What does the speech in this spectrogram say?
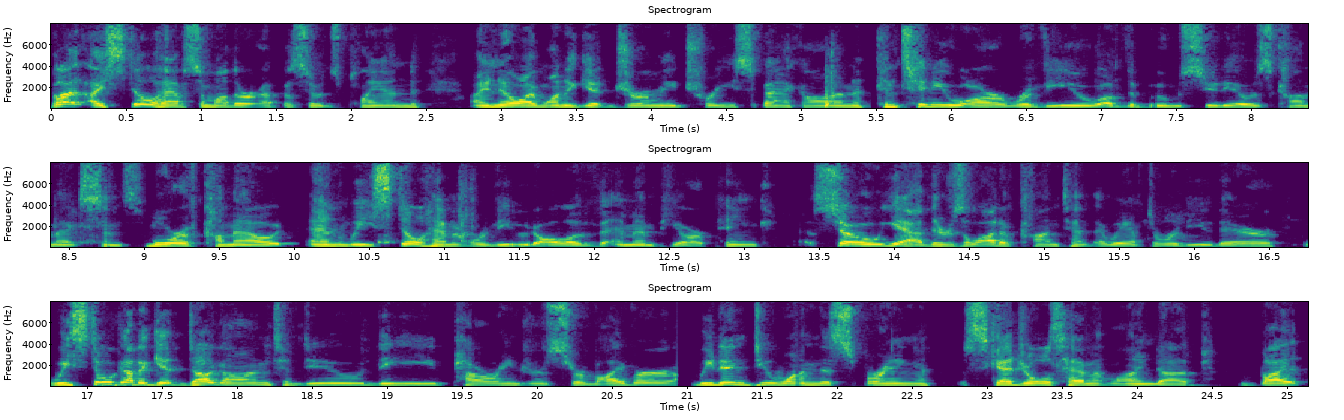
But I still have some other episodes planned. I know I want to get Jeremy Treese back on, continue our review of the Boom Studios comics since more have come out, and we still haven't reviewed all of MMPR Pink. So yeah, there's a lot of content that we have to review there. We still got to get Doug on to do the Power Rangers Survivor. We didn't do one this spring. Schedules haven't lined up, but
